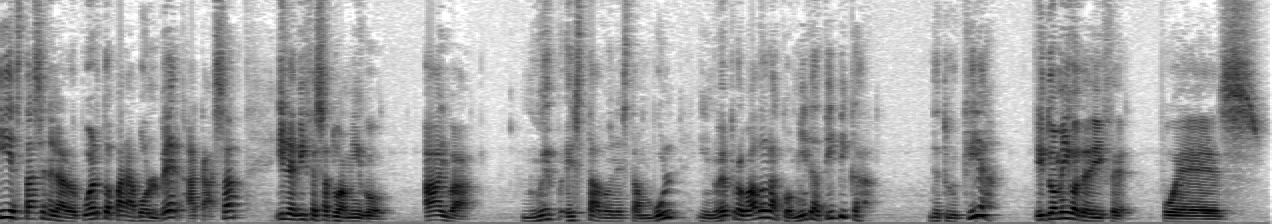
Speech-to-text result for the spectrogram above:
y estás en el aeropuerto para volver a casa, y le dices a tu amigo, ¡Ahí va! No he estado en Estambul y no he probado la comida típica de Turquía. Y tu amigo te dice, pues...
